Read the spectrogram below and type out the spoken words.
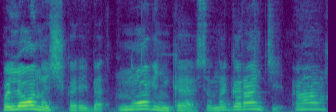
Пленочка, ребят. Новенькая все, на гарантии. Ах,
